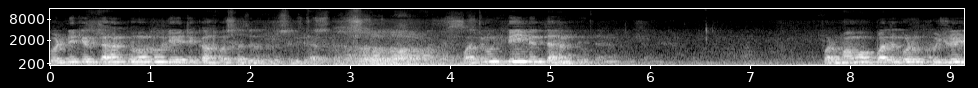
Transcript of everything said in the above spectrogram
گڈنی کن دہن تو ہون جو اعتقاف اس حضرت رسول اللہ پترو دی فرماما پتہ کوڑ کھجرج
